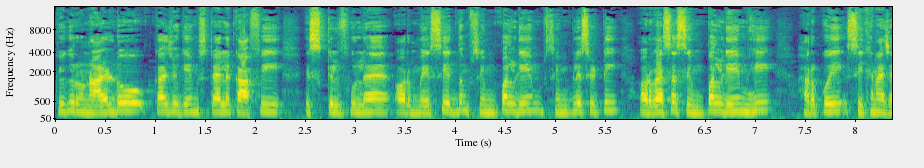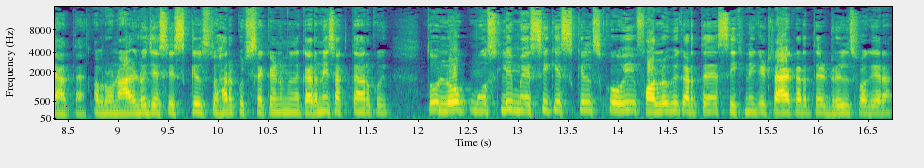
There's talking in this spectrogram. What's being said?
क्योंकि रोनाल्डो का जो गेम स्टाइल है, काफ़ी स्किलफुल है और मेसी एकदम सिंपल गेम सिंप्लिसिटी और वैसा सिंपल गेम ही हर कोई सीखना चाहता है। अब रोनाल्डो जैसी स्किल्स तो हर कुछ सेकंड में कर नहीं सकता हर कोई। तो लोग मोस्टली मेसी की स्किल्स को ही फॉलो भी करते हैं, सीखने की ट्राई करते हैं ड्रिल्स वगैरह।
